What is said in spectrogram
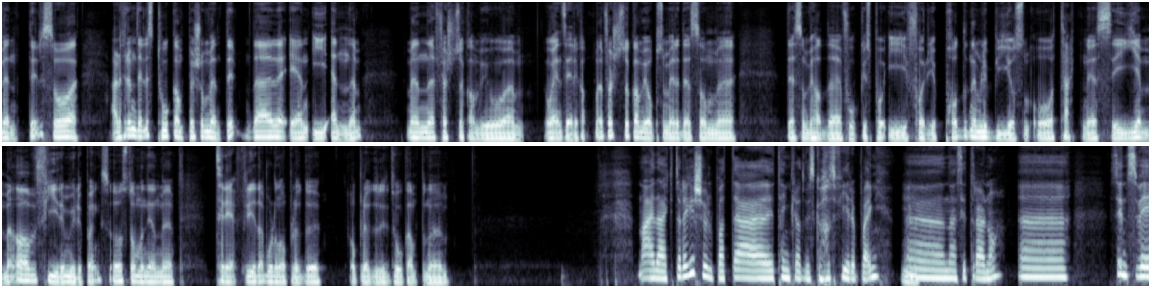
venter, så er det fremdeles to kamper som venter. Det er én i NM, men først så kan vi jo og en seriekamp. Men først så kan vi oppsummere det som, det som vi hadde fokus på i forrige pod, nemlig Byåsen og Tertnes hjemme. Av fire mulige poeng så står man igjen med tre. Frida, hvordan opplevde du, opplevde du de to kampene? Nei, det er ikke til å legge skjul på at jeg tenker at vi skulle hatt fire poeng mm. eh, når jeg sitter her nå. Eh, syns vi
